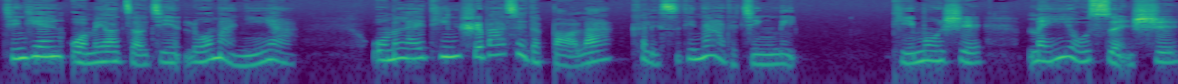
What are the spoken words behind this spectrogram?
今天我们要走进罗马尼亚，我们来听十八岁的宝拉·克里斯蒂娜的经历，题目是“没有损失”。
